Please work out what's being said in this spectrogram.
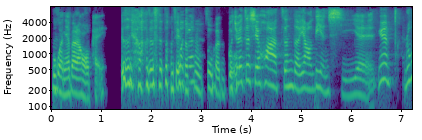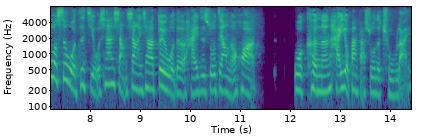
不管你要不要让我陪，嗯、就是你要就是中间的辅助很多。我觉得这些话真的要练习耶，因为如果是我自己，我现在想象一下，对我的孩子说这样的话。我可能还有办法说得出来，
